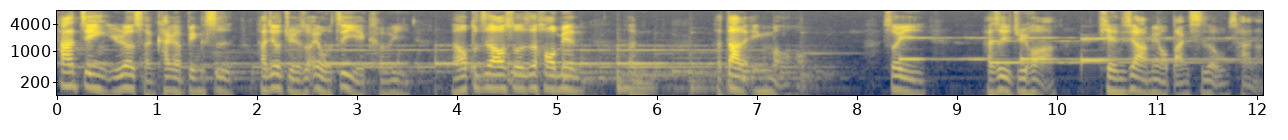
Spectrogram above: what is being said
他经营娱乐城开个冰室，他就觉得说，哎，我自己也可以，然后不知道说是后面很很大的阴谋哦，所以还是一句话，天下没有白吃的午餐啊。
